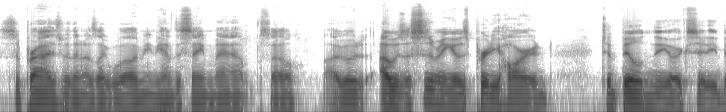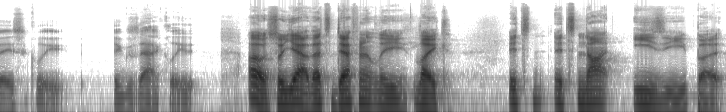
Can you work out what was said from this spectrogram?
surprised. But then I was like, well, I mean, you have the same map, so I would. I was assuming it was pretty hard to build New York City, basically, exactly. Oh, so yeah, that's definitely like it's it's not easy, but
